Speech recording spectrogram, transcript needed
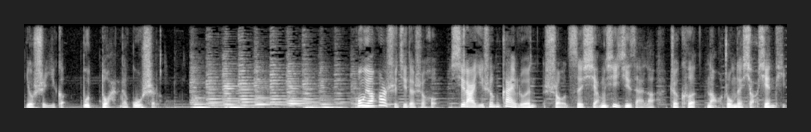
又是一个不短的故事了。公元二世纪的时候，希腊医生盖伦首次详细记载了这颗脑中的小腺体。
